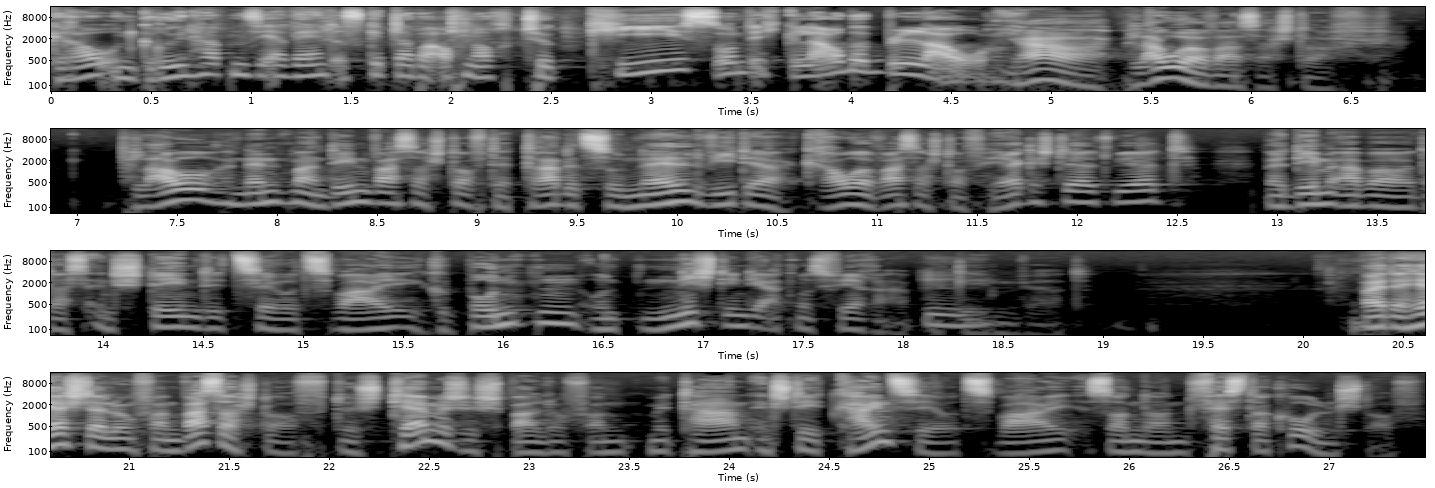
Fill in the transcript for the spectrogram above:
Grau und Grün hatten Sie erwähnt. Es gibt aber auch noch Türkis und ich glaube Blau. Ja, blauer Wasserstoff. Blau nennt man den Wasserstoff, der traditionell wie der graue Wasserstoff hergestellt wird, bei dem aber das entstehende CO2 gebunden und nicht in die Atmosphäre abgegeben mhm. wird. Bei der Herstellung von Wasserstoff durch thermische Spaltung von Methan entsteht kein CO2, sondern fester Kohlenstoff.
